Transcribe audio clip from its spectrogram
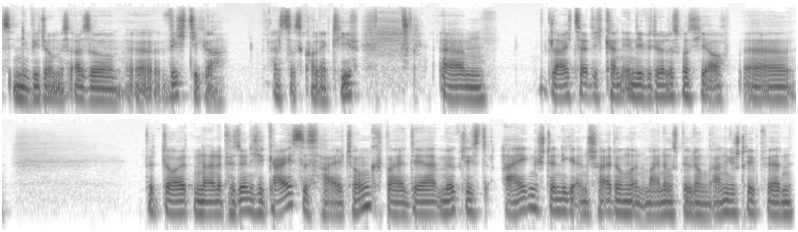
Das Individuum ist also äh, wichtiger als das Kollektiv. Ähm, gleichzeitig kann Individualismus hier auch äh, bedeuten eine persönliche Geisteshaltung, bei der möglichst eigenständige Entscheidungen und Meinungsbildungen angestrebt werden,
